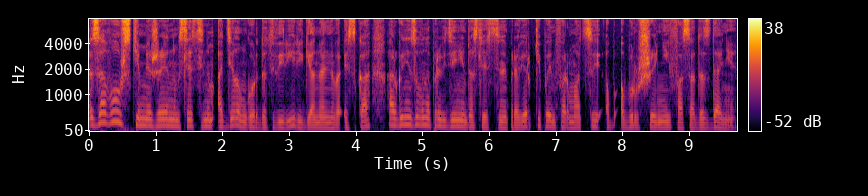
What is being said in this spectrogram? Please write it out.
За Волжским межрайонным следственным отделом города Твери регионального СК организовано проведение доследственной проверки по информации об обрушении фасада здания.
